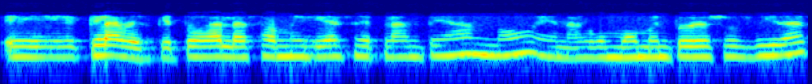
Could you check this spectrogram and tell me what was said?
eh, claves que todas las familias se plantean, ¿no? En algún momento de sus vidas,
